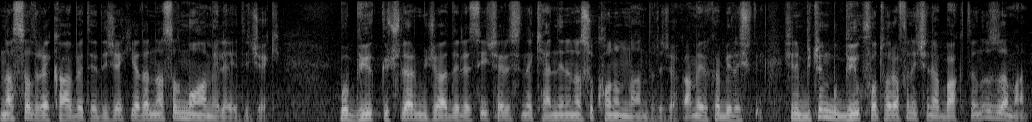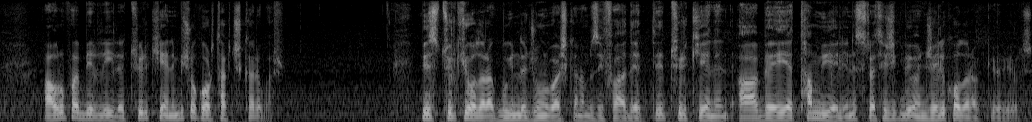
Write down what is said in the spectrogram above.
nasıl rekabet edecek ya da nasıl muamele edecek? Bu büyük güçler mücadelesi içerisinde kendini nasıl konumlandıracak? Amerika Birleşik Şimdi bütün bu büyük fotoğrafın içine baktığınız zaman Avrupa Birliği ile Türkiye'nin birçok ortak çıkarı var. Biz Türkiye olarak bugün de Cumhurbaşkanımız ifade etti. Türkiye'nin AB'ye tam üyeliğini stratejik bir öncelik olarak görüyoruz.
